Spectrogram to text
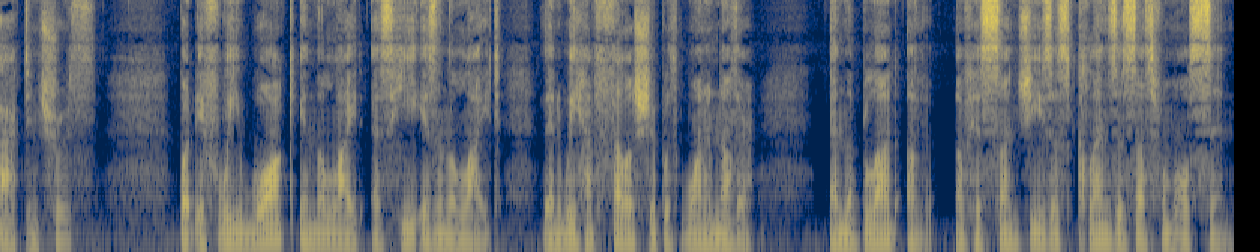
act in truth. But if we walk in the light as he is in the light, then we have fellowship with one another, and the blood of, of his Son Jesus cleanses us from all sin.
